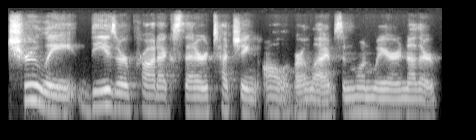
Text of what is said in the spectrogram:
truly, these are products that are touching all of our lives in one way or another.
